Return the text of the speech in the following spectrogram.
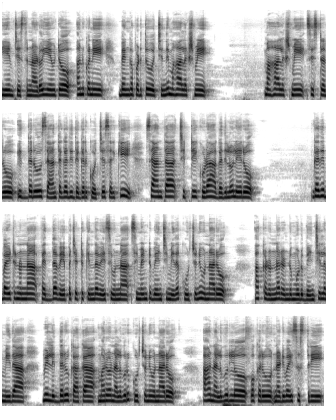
ఏం చేస్తున్నాడో ఏమిటో అనుకొని బెంగపడుతూ వచ్చింది మహాలక్ష్మి. మహాలక్ష్మి సిస్టరు ఇద్దరూ శాంత గది దగ్గరకు వచ్చేసరికి శాంత చిట్టి కూడా ఆ గదిలో లేరు. గది బయటనున్న పెద్ద వేప చెట్టు కింద వేసి ఉన్న సిమెంటు బెంచి మీద కూర్చుని ఉన్నారు. అక్కడున్న రెండు మూడు బెంచీల మీద వీళ్ళిద్దరూ కాక మరో నలుగురు కూర్చుని ఉన్నారు. ఆ నలుగురిలో ఒకరు నడివయసు స్త్రీ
